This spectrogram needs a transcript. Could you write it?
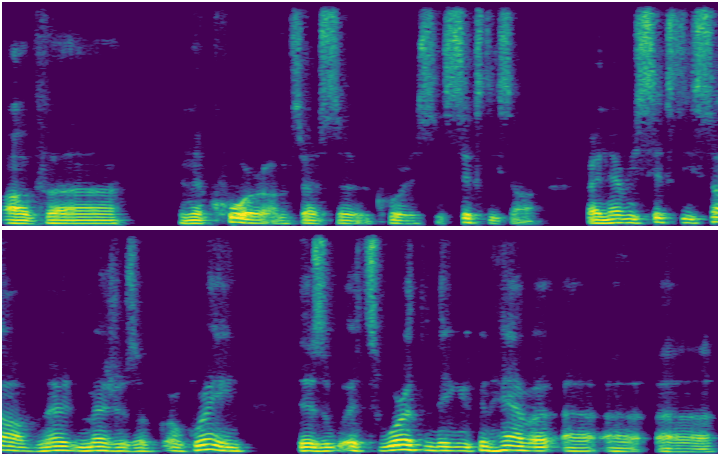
of uh, in the core. I'm sorry, so the core is 60 saw. Right, in every 60 saw me- measures of, of, grain, there's it's worth that you can have a, a, a, a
